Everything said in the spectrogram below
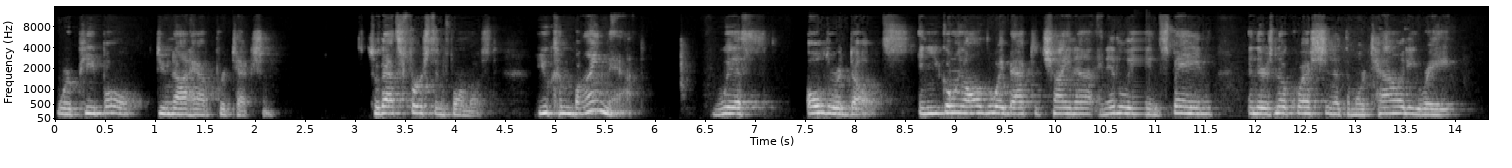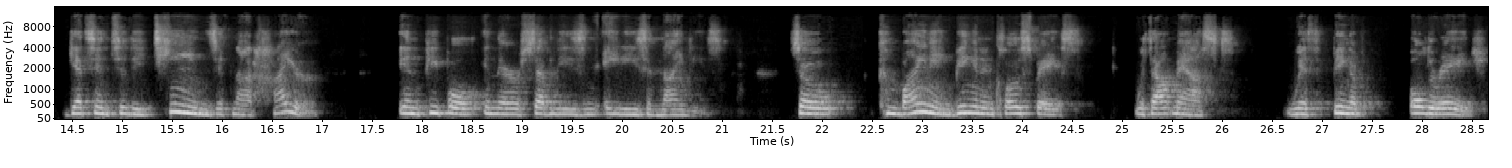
where people do not have protection. So that's first and foremost. You combine that with older adults, and you're going all the way back to China and Italy and Spain, and there's no question that the mortality rate gets into the teens, if not higher, in people in their 70s and 80s and 90s. So combining being in an enclosed space without masks with being of older age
